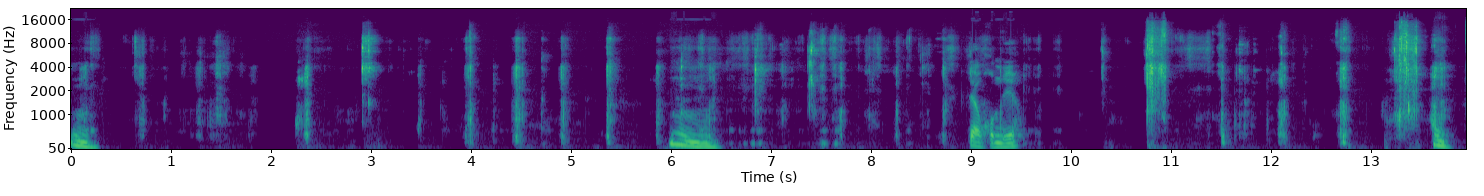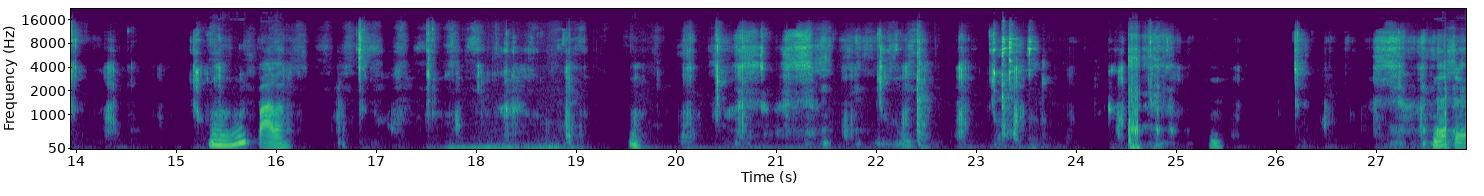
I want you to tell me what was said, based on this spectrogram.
อืมอืมเจ้าคมดี อืม ปลาก่อนอืมอืมเนื้อสือ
